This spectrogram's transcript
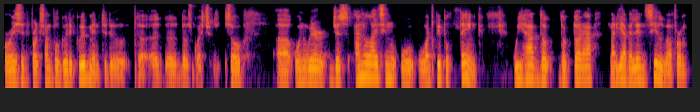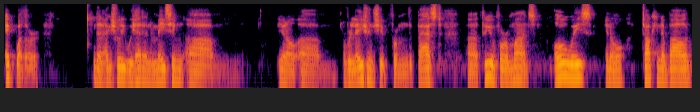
or is it, for example, good equipment to do the, uh, the, those questions? So. Uh, when we're just analyzing what people think, we have doc Maria Belen Silva from Ecuador, that actually we had an amazing, um, you know, um, relationship from the past uh, three or four months. Always, you know, talking about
